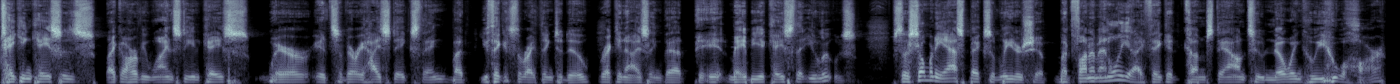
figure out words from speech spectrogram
taking cases like a Harvey Weinstein case where it's a very high stakes thing, but you think it's the right thing to do, recognizing that it may be a case that you lose. So there's so many aspects of leadership, but fundamentally, I think it comes down to knowing who you are,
